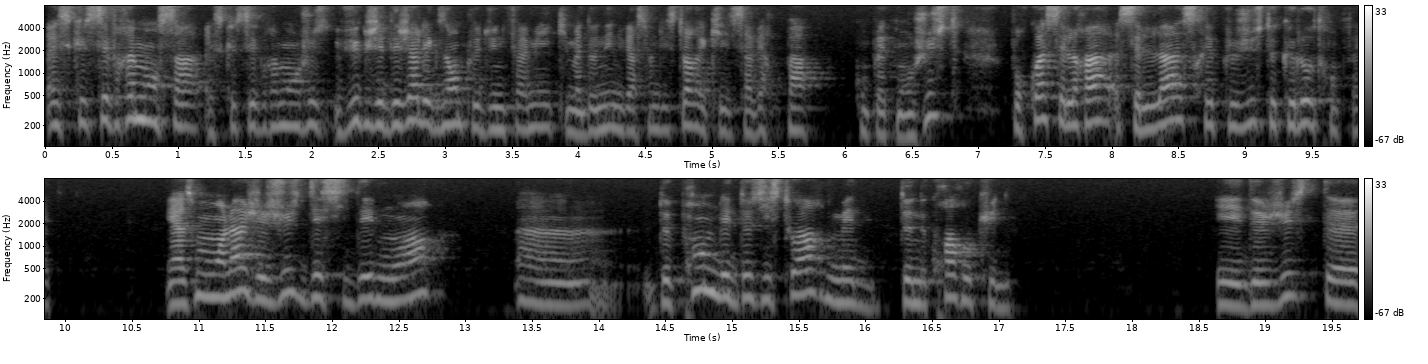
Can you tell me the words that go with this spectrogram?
est-ce que c'est vraiment ça? Est-ce que c'est vraiment juste? Vu que j'ai déjà l'exemple d'une famille qui m'a donné une version de l'histoire et qui ne s'avère pas complètement juste, pourquoi celle-là serait plus juste que l'autre en fait? Et à ce moment-là, j'ai juste décidé, moi, euh, de prendre les deux histoires, mais de ne croire aucune. Et de juste euh,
